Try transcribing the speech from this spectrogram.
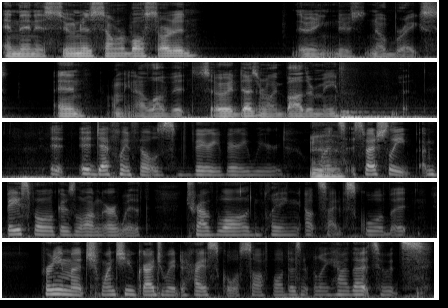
And then as soon as summer ball started, I mean, there's no breaks, and I mean I love it, so it doesn't really bother me. It it definitely feels very very weird. Yeah. Once, especially um, baseball goes longer with travel ball and playing outside of school, but pretty much once you graduated high school, softball doesn't really have that. So it's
